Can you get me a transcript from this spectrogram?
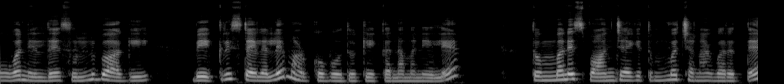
ಓವನ್ ಇಲ್ಲದೆ ಸುಲಭವಾಗಿ ಬೇಕ್ರಿ ಸ್ಟೈಲಲ್ಲೇ ಮಾಡ್ಕೋಬೋದು ಕೇಕನ್ನು ಮನೆಯಲ್ಲೇ. ತುಂಬಾ ಸ್ಪಾಂಜಾಗಿ ತುಂಬ ಚೆನ್ನಾಗಿ ಬರುತ್ತೆ.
